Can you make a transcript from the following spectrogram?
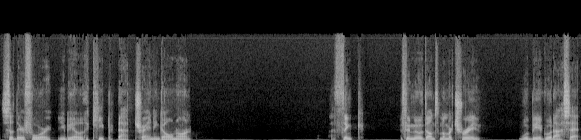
So therefore you'll be able to keep that training going on. I think if we moved on to number three would be a good asset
